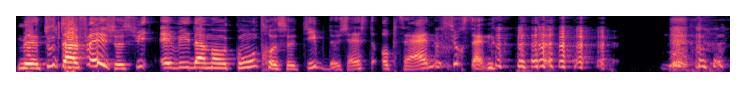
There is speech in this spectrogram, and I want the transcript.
Mais tout à fait, je suis évidemment contre ce type de geste obscène sur scène.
